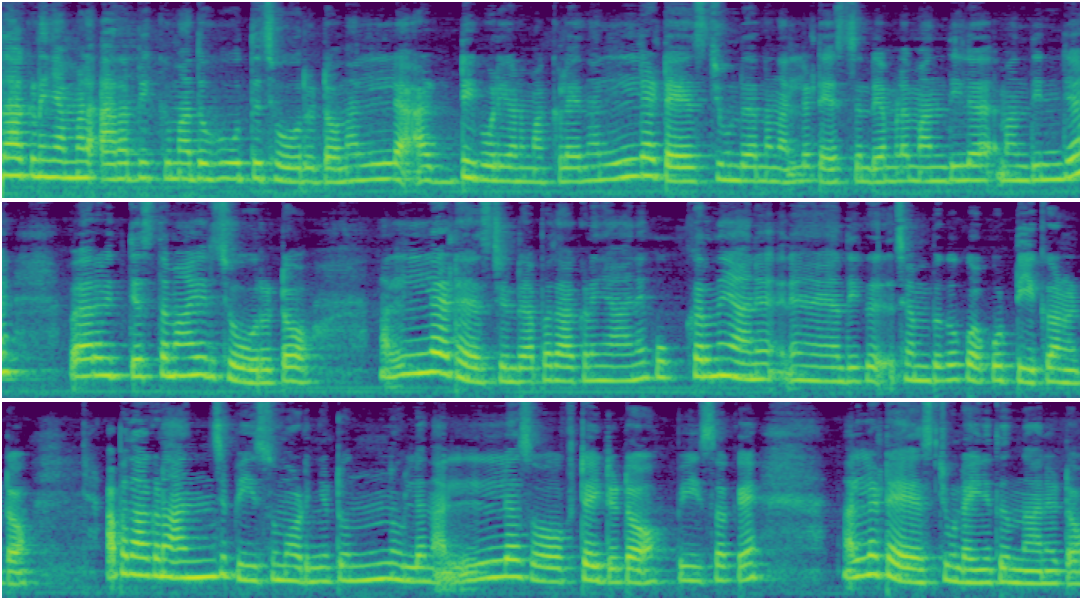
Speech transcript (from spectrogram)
അപ്പോൾ ഇതാക്കണേ നമ്മൾ അറബിക്ക് മധുഹൂത്ത് ചോറ് കേട്ടോ നല്ല അടിപൊളിയാണ് മക്കളെ. നല്ല ടേസ്റ്റും ഉണ്ട് പറഞ്ഞാൽ നല്ല ടേസ്റ്റ് ഉണ്ട്. നമ്മളെ മന്തിയിലെ മന്തിന്റെ വേറെ വ്യത്യസ്തമായൊരു ചോറ് കേട്ടോ നല്ല ടേസ്റ്റ് ഉണ്ട്. അപ്പോൾ ഇതാക്കണേ ഞാൻ കുക്കറിന് ഞാൻ അതിക്ക് ചെമ്പക്ക് കൊട്ടിയിക്കാണ് കേട്ടോ അപ്പോൾ ഇതാക്കണം അഞ്ച് പീസും ഉടഞ്ഞിട്ടൊന്നുമില്ല നല്ല സോഫ്റ്റ് ആയിട്ട് കേട്ടോ പീസൊക്കെ നല്ല ടേസ്റ്റും ഉണ്ട് അതിന് തിന്നാൻ കേട്ടോ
